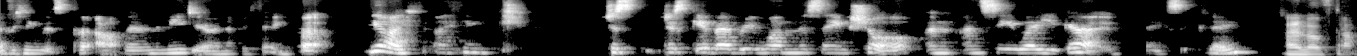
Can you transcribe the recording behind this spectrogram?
everything that's put out there in the media and everything. But yeah, I, I think just just give everyone the same shot and, and see where you go, basically. I love that.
